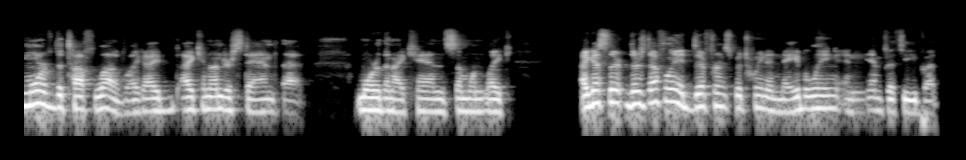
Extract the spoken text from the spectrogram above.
more of the tough love. Like I I can understand that more than I can someone like I guess there, there's definitely a difference between enabling and empathy, but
